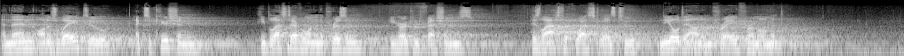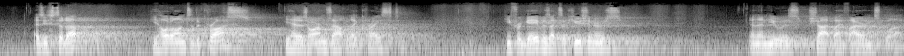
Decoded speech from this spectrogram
And then, on his way to execution, he blessed everyone in the prison. He heard confessions. His last request was to kneel down and pray for a moment as he stood up, he held on to the cross. He had his arms out like Christ. He forgave his executioners. And then he was shot by firing squad.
